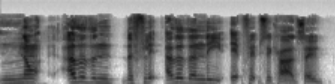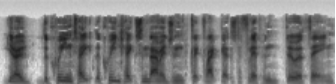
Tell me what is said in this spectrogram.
Not other than the flip, other than the it flips the card. So you know, the queen take the queen takes some damage, and click clack gets to flip and do a thing.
